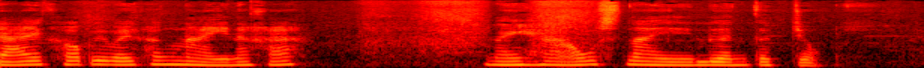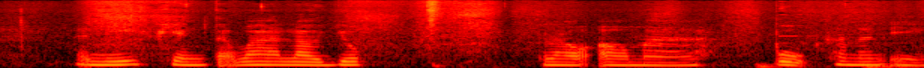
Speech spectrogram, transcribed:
ย้ายเขาไปไว้ข้างในนะคะ ในเฮาส์ในเรือนกระจก อันนี้เพียงแต่ว่าเรายกเราเอามาปลูกเท่านั้นเอง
